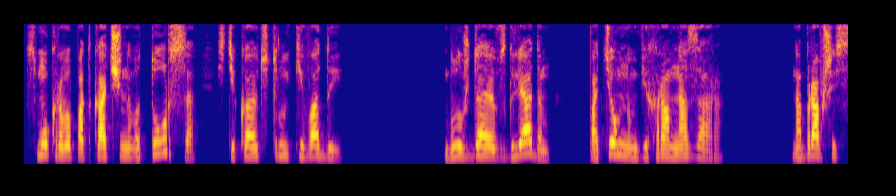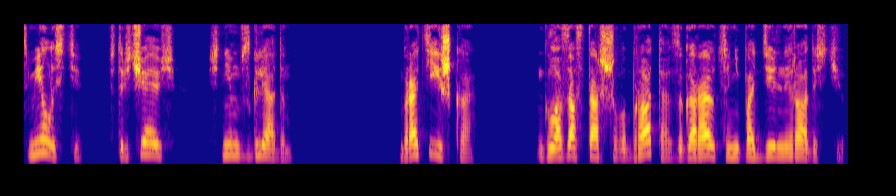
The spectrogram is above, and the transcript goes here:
С мокрого подкачанного торса стекают струйки воды. Блуждаю взглядом по темным вихрам Назара. Набравшись смелости, встречаюсь с ним взглядом. Братишка, Глаза старшего брата загораются неподдельной радостью.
